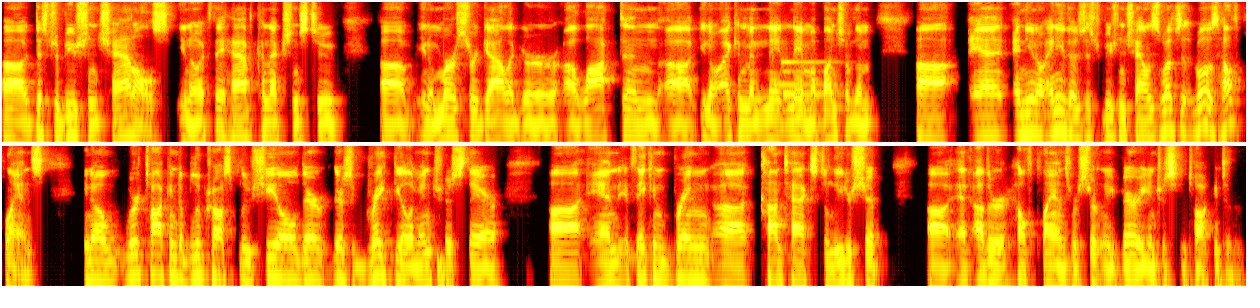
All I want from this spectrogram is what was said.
uh, distribution channels, you know, if they have connections to, uh, you know, Mercer, Gallagher, uh, Lockton, uh, you know, I can name, name a bunch of them, uh, and and you know, any of those distribution channels, as well as, as well as health plans. You know, we're talking to Blue Cross Blue Shield. There, there's a great deal of interest there, Uh, and if they can bring uh, contacts to leadership uh, at other health plans, we're certainly very interested in talking to them.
